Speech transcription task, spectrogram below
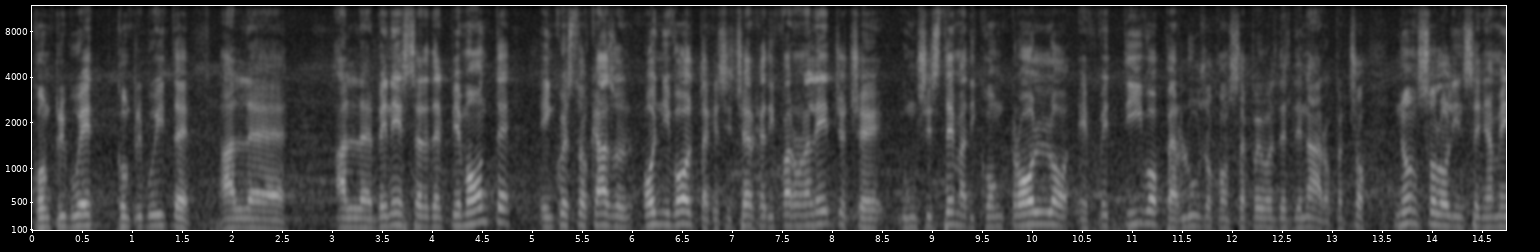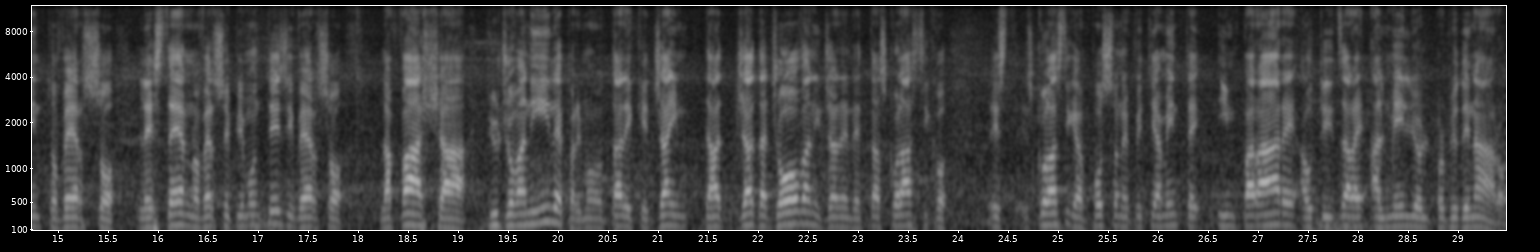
contribuite al, al benessere del Piemonte e in questo caso ogni volta che si cerca di fare una legge c'è un sistema di controllo effettivo per l'uso consapevole del denaro, perciò non solo l'insegnamento verso l'esterno, verso i piemontesi, verso la fascia più giovanile, per in modo tale che già, in, da, già da giovani, già nell'età scolastica, possano effettivamente imparare a utilizzare al meglio il proprio denaro,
